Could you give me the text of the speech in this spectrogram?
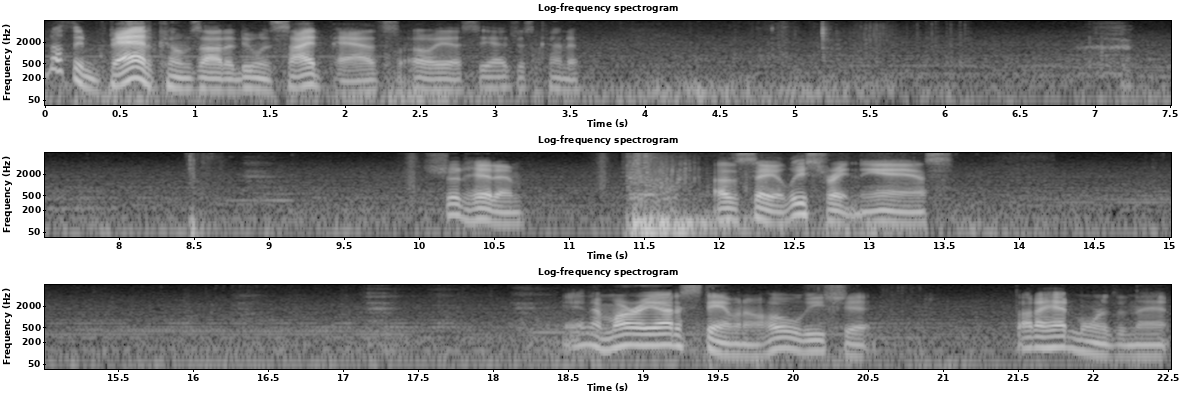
Nothing bad comes out of doing side paths. Oh, yeah, see, I just kind of... Should hit him. I was say, at least right in the ass. And I'm already out of stamina. Holy shit. Thought I had more than that.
